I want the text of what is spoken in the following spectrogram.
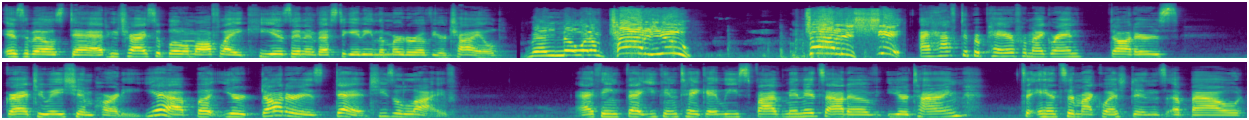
Isabel's dad, who tries to blow him off like he isn't investigating the murder of your child. Man, you know what? I'm tired of you! I'm tired of this shit! I have to prepare for my granddaughter's graduation party. Yeah, but your daughter is dead. She's alive. I think that you can take at least five minutes out of your time to answer my questions about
